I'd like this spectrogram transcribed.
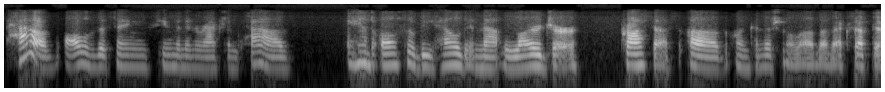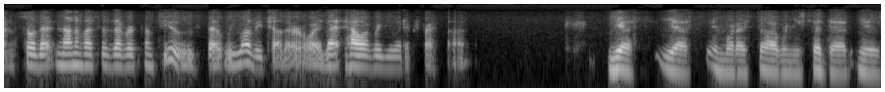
have all of the things human interactions have and also be held in that larger process of unconditional love, of acceptance, so that none of us is ever confused that we love each other or that however you would express that. Yes, yes. And what I saw when you said that is,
